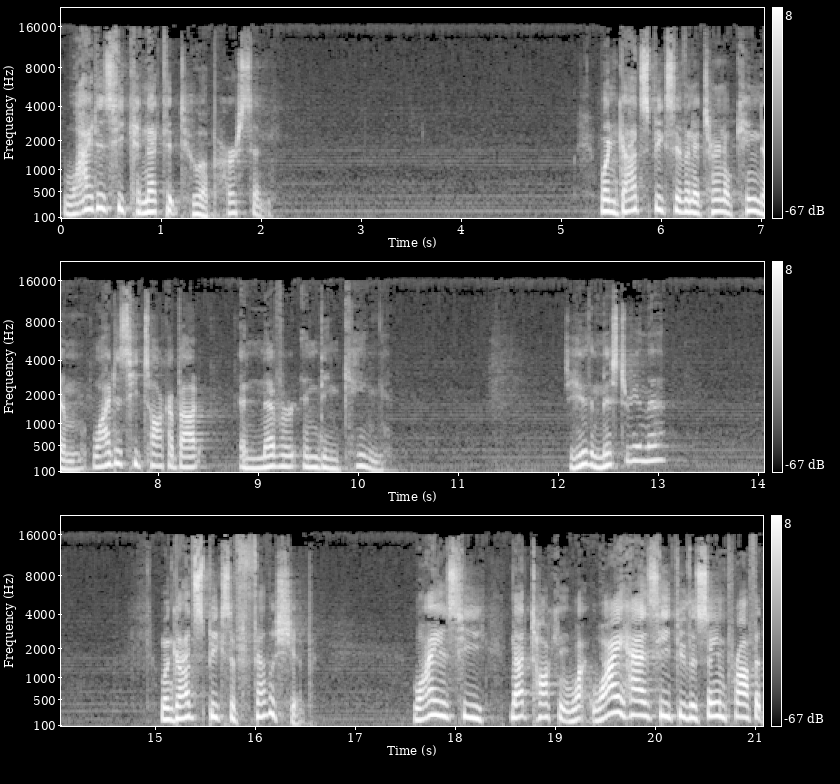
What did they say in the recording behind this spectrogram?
why does he connect it to a person? When God speaks of an eternal kingdom, why does he talk about a never ending king? Do you hear the mystery in that? When God speaks of fellowship, why is he not talking? Why, why, has he, through the same prophet,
